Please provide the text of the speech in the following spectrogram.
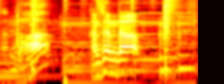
감사합니다. 감사합니다.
